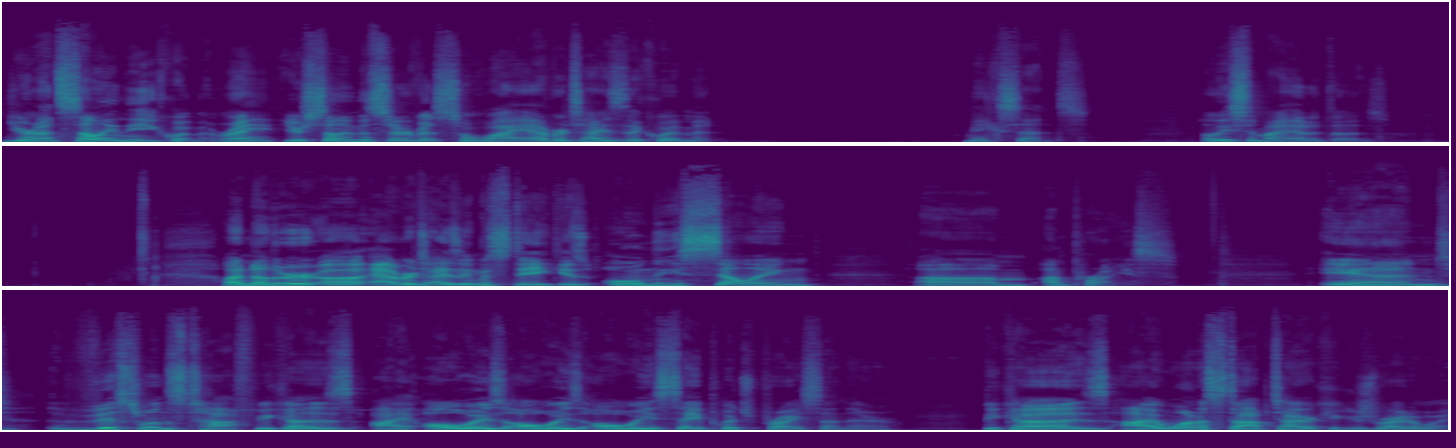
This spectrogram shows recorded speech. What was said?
You're not selling the equipment, right? You're selling the service. So why advertise the equipment? Makes sense. At least in my head, it does. Another uh, advertising mistake is only selling um, on price. And this one's tough because I always, always, always say put price on there because I want to stop tire kickers right away.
